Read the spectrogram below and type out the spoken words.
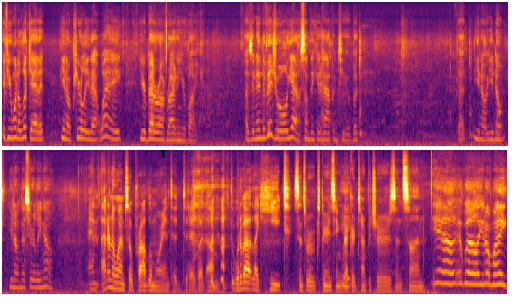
if you want to look at it you know purely that way you're better off riding your bike. As an individual yeah something could happen to you but that you know you don't you don't necessarily know And I don't know why I'm so problem oriented today, but um, what about like heat? Since we're experiencing record temperatures and sun. yeah well you know my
